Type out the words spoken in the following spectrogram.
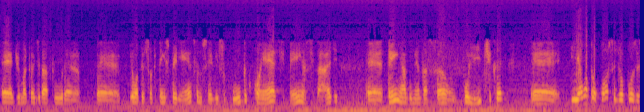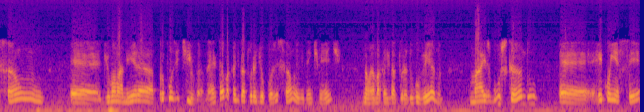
é de uma candidatura é, de uma pessoa que tem experiência no serviço público, conhece bem a cidade, é, tem argumentação política é, e é uma proposta de oposição é, de uma maneira propositiva. Né? Então é uma candidatura de oposição, evidentemente, não é uma candidatura do governo, mas buscando é, reconhecer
